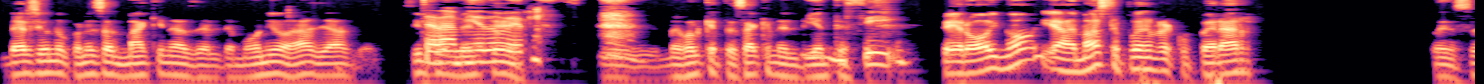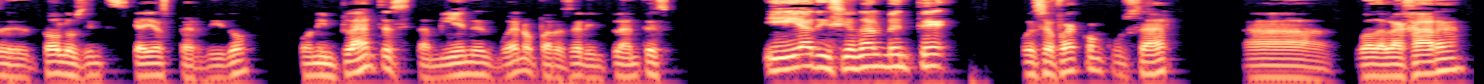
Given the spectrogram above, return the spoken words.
verse uno con esas máquinas del demonio, ah, ya te da miedo verlas. Mejor que te saquen el diente. Sí. Pero hoy no, y además te pueden recuperar pues eh, todos los dientes que hayas perdido. Con implantes también es bueno para hacer implantes. Y adicionalmente, pues se fue a concursar a Guadalajara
